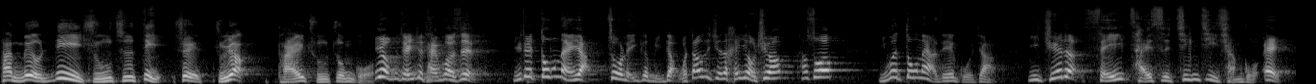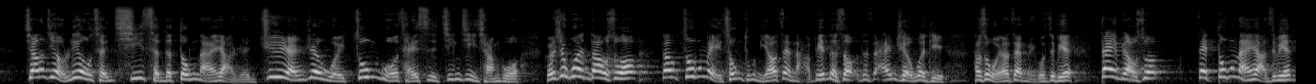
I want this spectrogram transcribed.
它没有立足之地，所以主要排除中国。因为我们之前就谈过的是。你对东南亚做了一个民调，我当时觉得很有趣哦。他说：“你问东南亚这些国家，你觉得谁才是经济强国？哎，将近有六成、七成的东南亚人居然认为中国才是经济强国。可是问到说，当中美冲突你要在哪边的时候，那是安全问题。他说我要在美国这边，代表说在东南亚这边，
